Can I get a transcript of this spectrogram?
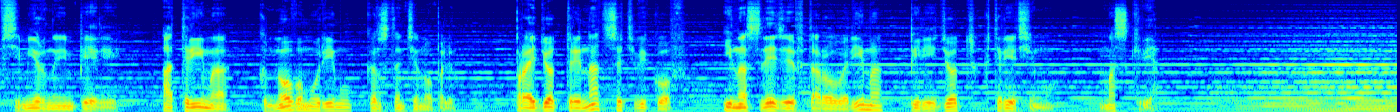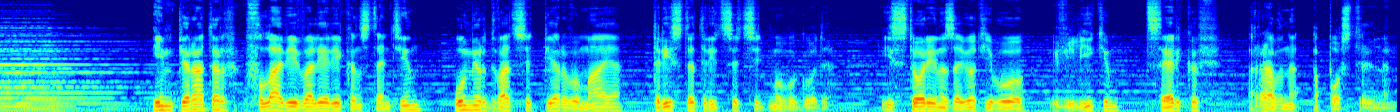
Всемирной империи от Рима к Новому Риму, Константинополю. Пройдет 13 веков, и наследие Второго Рима перейдет к Третьему – Москве. Император Флавий Валерий Константин умер 21 мая 337 года. История назовет его великим, церковь равноапостольным,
